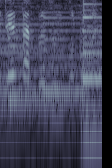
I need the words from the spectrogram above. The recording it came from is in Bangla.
কেটে তারপরে জুম করব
